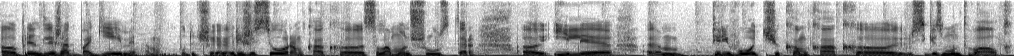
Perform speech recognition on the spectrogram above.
принадлежа к богеме, там, будучи режиссером, как Соломон Шустер, или эм, переводчиком, как Сигизмунд Валк,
